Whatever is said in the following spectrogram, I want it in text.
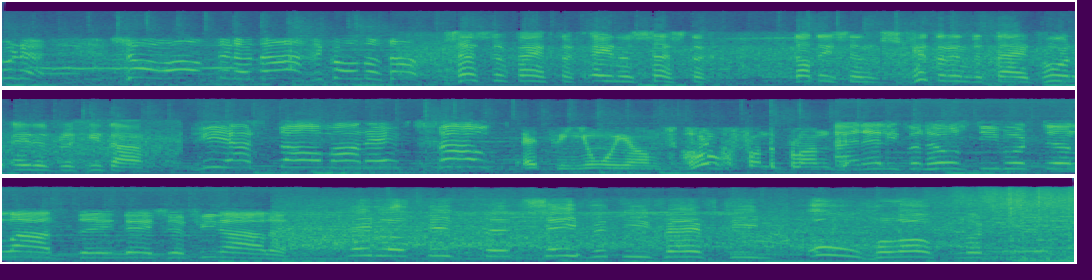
Olympisch kampioene. Zoals ze het aangekondigd had. 56-61. Dat is een schitterende tijd voor Edith Brigita. Ria Stalman heeft goud. Edwin Jongejans hoog van de plank. En Ellie van Hulst die wordt de laatste in deze finale. Nederland wint met 17-15. Ongelooflijk.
